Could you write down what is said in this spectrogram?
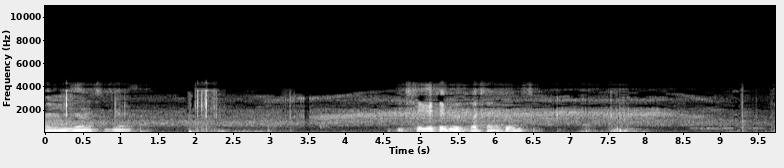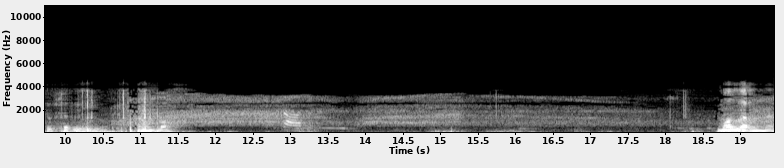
Önümüzden mi çizeceğiz? İçe geçebiliriz başlangıç olduğu için. İyi. Allah. Mallar bunlar.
